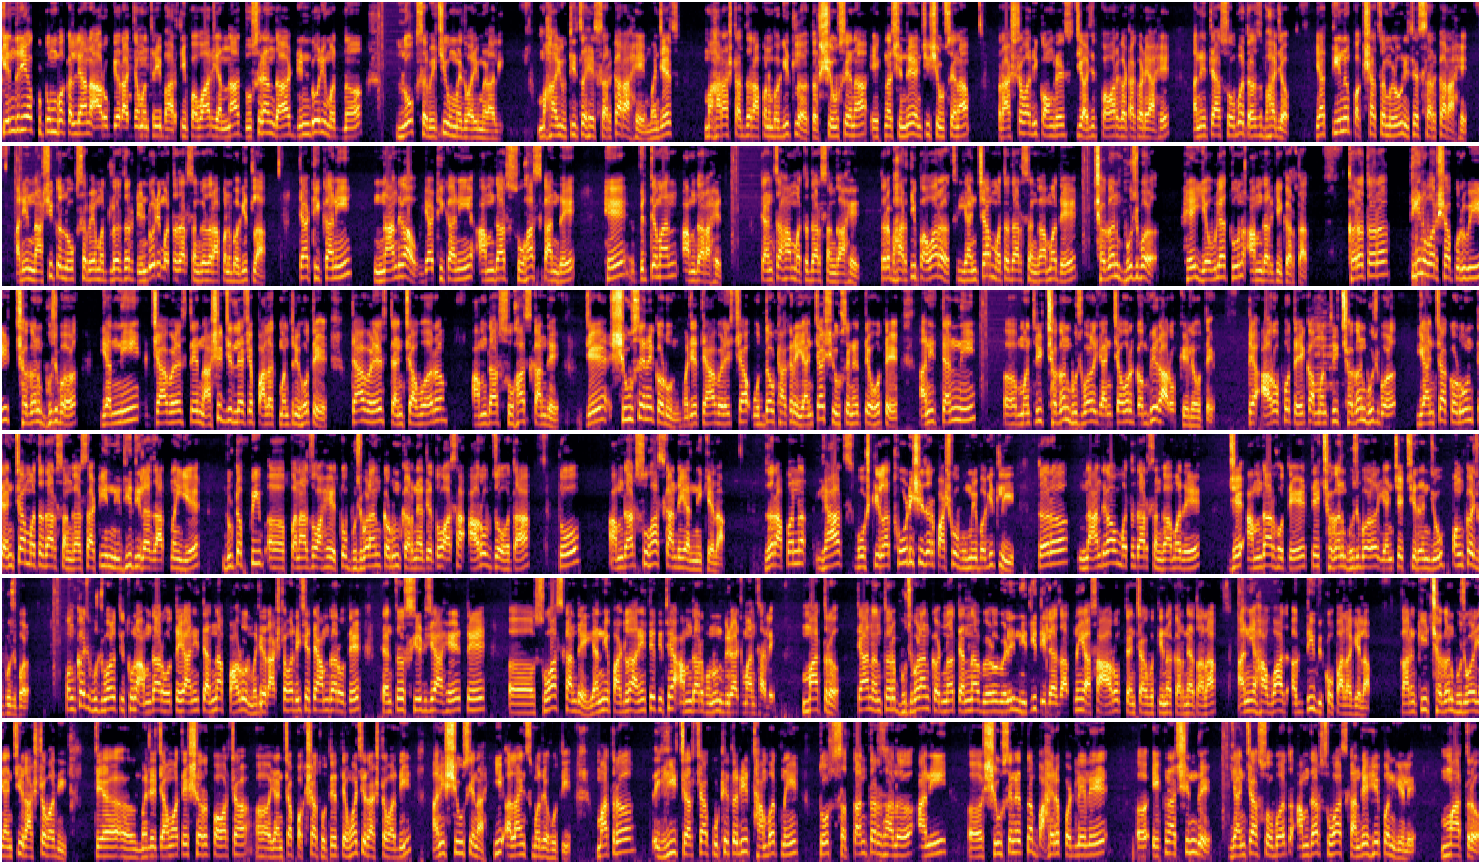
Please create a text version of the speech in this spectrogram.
केंद्रीय कुटुंब कल्याण आरोग्य राज्यमंत्री भारती पवार यांना दुसऱ्यांदा दिंडोरीमधनं लोकसभेची उमेदवारी मिळाली. महायुतीचं हे सरकार आहे म्हणजेच महाराष्ट्रात जर आपण बघितलं तर शिवसेना एकनाथ शिंदे यांची शिवसेना राष्ट्रवादी काँग्रेस जी अजित पवार गटाकडे आहे आणि त्यासोबतच भाजप या तीन पक्षाचं मिळून इथे सरकार आहे. आणि नाशिक लोकसभेमधलं जर दिंडोरी मतदारसंघ जर आपण बघितला त्या ठिकाणी नांदगाव या ठिकाणी आमदार सुहास कांदे हे विद्यमान आमदार आहेत. त्यांचा हा मतदारसंघ आहे. तर भारती पवारच यांच्या मतदारसंघामध्ये छगन भुजबळ हे येवल्यातून आमदारकी करतात. खरं तर तीन वर्षापूर्वी छगन भुजबळ यांनी ज्यावेळेस ते नाशिक जिल्ह्याचे पालकमंत्री होते त्यावेळेस त्यांच्यावर आमदार सुहास कांदे जे शिवसेनेकडून म्हणजे त्यावेळेसच्या उद्धव ठाकरे यांच्या शिवसेनेत ते होते आणि त्यांनी मंत्री छगन भुजबळ यांच्यावर गंभीर आरोप केले होते. ते आरोप होते का मंत्री छगन भुजबळ यांच्याकडून त्यांच्या मतदारसंघासाठी निधी दिला जात नाहीये दुटप्पी पणा जो आहे तो भुजबळांकडून करण्यात येतो असा आरोप जो होता तो आमदार सुहास कांदे यांनी केला. जर आपण ह्याच गोष्टीला थोडीशी जर पार्श्वभूमी बघितली तर नांदगाव मतदारसंघामध्ये जे आमदार होते ते छगन भुजबळ यांचे चिरंजीव पंकज भुजबळ. पंकज भुजबळ तिथून आमदार होते आणि त्यांना पाडून म्हणजे राष्ट्रवादीचे ते आमदार होते त्यांचं सीट जे आहे ते सुहास कांदे यांनी पाडलं आणि ते तिथे आमदार म्हणून विराजमान झाले. मात्र त्यानंतर भुजबळांकडनं त्यांना वेळोवेळी निधी दिला जात नाही असा आरोप त्यांच्या वतीनं करण्यात आला आणि हा वाद अगदी विकोपाला गेला. कारण की छगन भुजबळ यांची राष्ट्रवादी ते म्हणजे जेव्हा ते शरद पवारच्या यांच्या पक्षात होते तेव्हाची राष्ट्रवादी आणि शिवसेना ही अलायन्समध्ये होती. मात्र ही चर्चा कुठेतरी थांबत नाही. तो सत्तांतर झालं आणि शिवसेनेतनं बाहेर पडलेले एकनाथ शिंदे यांच्यासोबत आमदार सुहास कांदे हे पण गेले. मात्र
